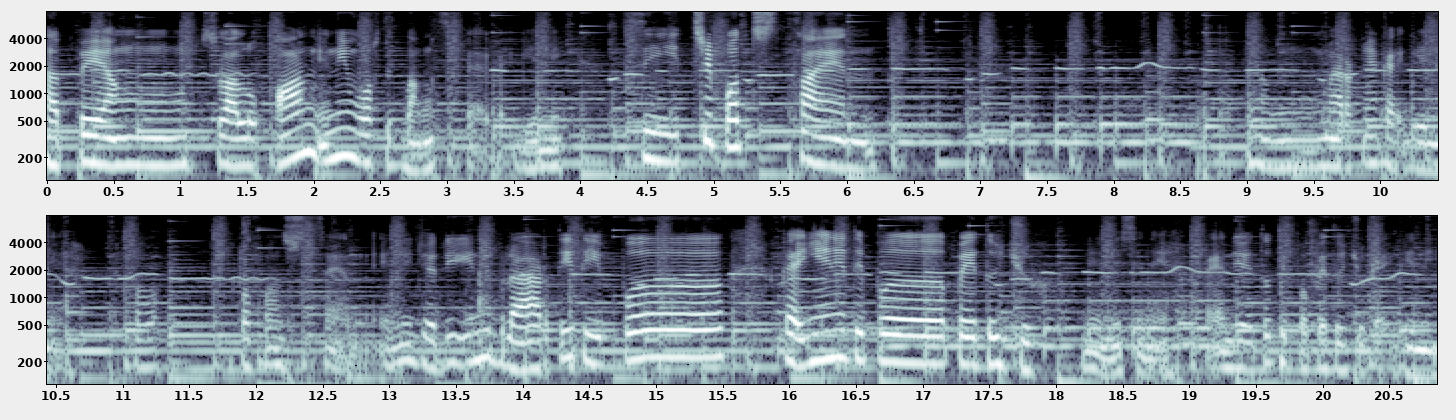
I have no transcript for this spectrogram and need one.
HP yang selalu on ini worth it banget sih kayak gini. Si tripod stand mereknya kayak gini. Ya ini jadi ini berarti tipe kayaknya ini tipe P7 ini di sini ya. Kayak dia itu tipe P7 kayak gini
